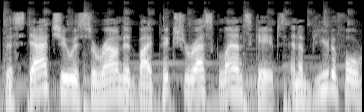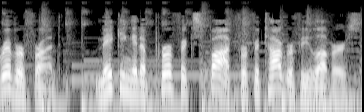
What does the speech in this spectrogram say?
The statue is surrounded by picturesque landscapes and a beautiful riverfront, making it a perfect spot for photography lovers.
